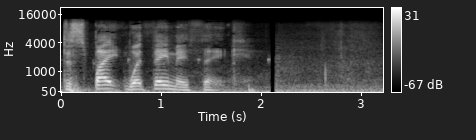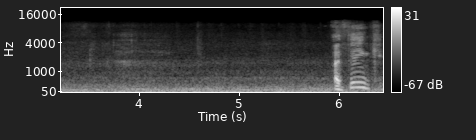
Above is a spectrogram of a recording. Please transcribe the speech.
despite what they may think. I think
